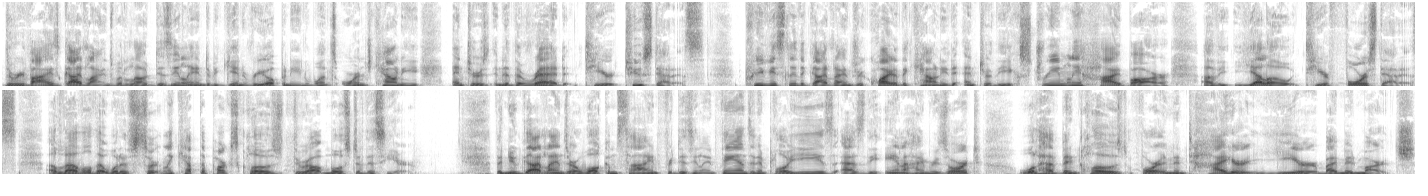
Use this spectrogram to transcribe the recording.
The revised guidelines would allow Disneyland to begin reopening once Orange County enters into the red Tier 2 status. Previously, the guidelines required the county to enter the extremely high bar of yellow Tier 4 status, a level that would have certainly kept the parks closed throughout most of this year. The new guidelines are a welcome sign for Disneyland fans and employees as the Anaheim Resort will have been closed for an entire year by mid March.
